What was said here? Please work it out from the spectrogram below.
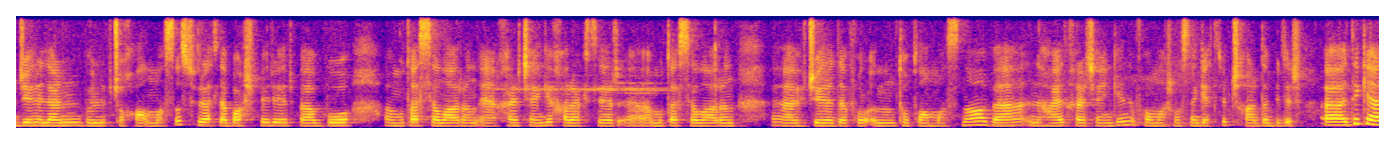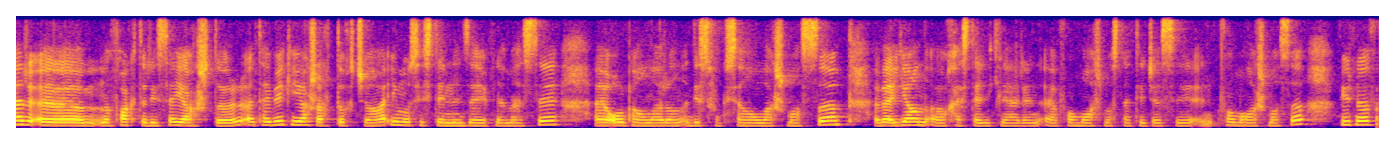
hüceyrələrin bölünüb çoxalması sürətlə sürətlə baş verir və bu mutasiyaların, yəni xərçəngi xarakter mutasiyaların hüceyrədə toplanmasına və nəhayət xərçəngin formalaşmasına gətirib çıxarda bilir. Digər faktor isə yaşdır. Təbii ki, yaş artdıkca immun sisteminin zəifləməsi, orqanların disfunksionallaşması və yan xəstəliklərin formalaşması nəticəsi formalaşması bir növ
